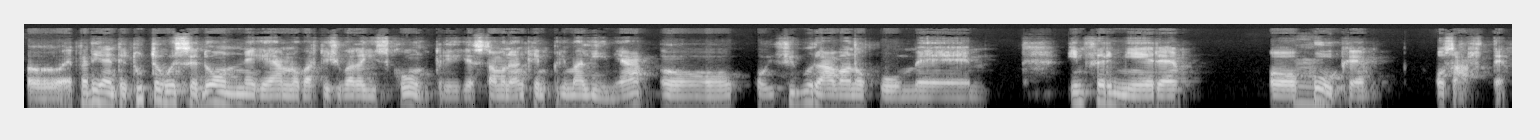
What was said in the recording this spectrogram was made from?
Uh, e praticamente tutte queste donne che hanno partecipato agli scontri, che stavano anche in prima linea, uh, poi figuravano come infermiere o mm. cuoche o sarte.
